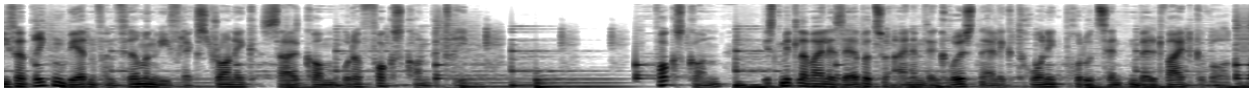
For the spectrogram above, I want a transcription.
Die Fabriken werden von Firmen wie Flextronic, Salcom oder Foxconn betrieben. Foxconn ist mittlerweile selber zu einem der größten Elektronikproduzenten weltweit geworden.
